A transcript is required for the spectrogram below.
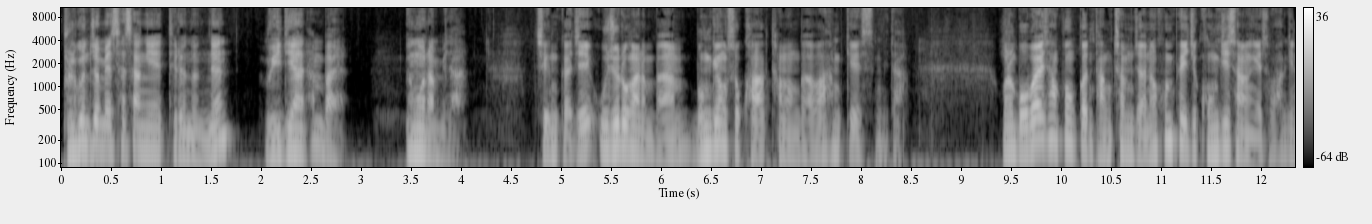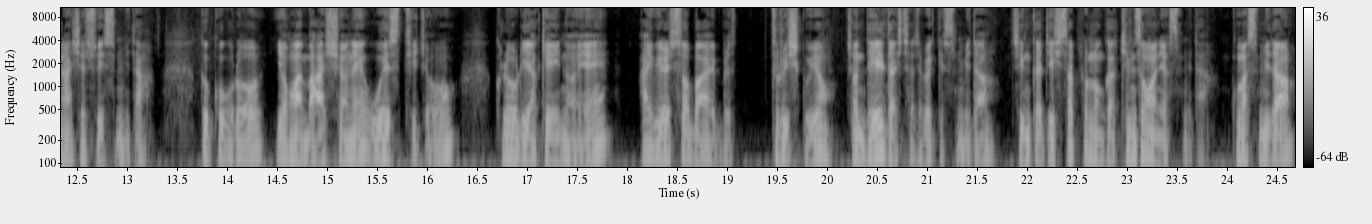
붉은 점의 세상에 들여놓는 위대한 한 발 응원합니다. 지금까지 우주로 가는 밤 문경수 과학탐험가와 함께했습니다. 오늘 모바일 상품권 당첨자는 홈페이지 공지사항에서 확인하실 수 있습니다. 끝곡으로 영화 마션의 OST죠. 글로리아 게이너의 I Will Survive 들으시고요. 전 내일 다시 찾아뵙겠습니다. 지금까지 시사평론가 김성환이었습니다. 고맙습니다.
